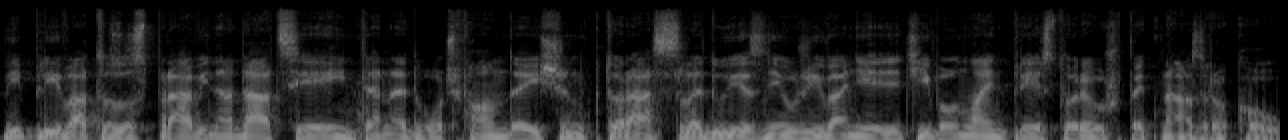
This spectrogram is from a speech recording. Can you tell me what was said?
Vyplýva to zo správy nadácie Internet Watch Foundation, ktorá sleduje zneužívanie detí v online priestore už 15 rokov.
